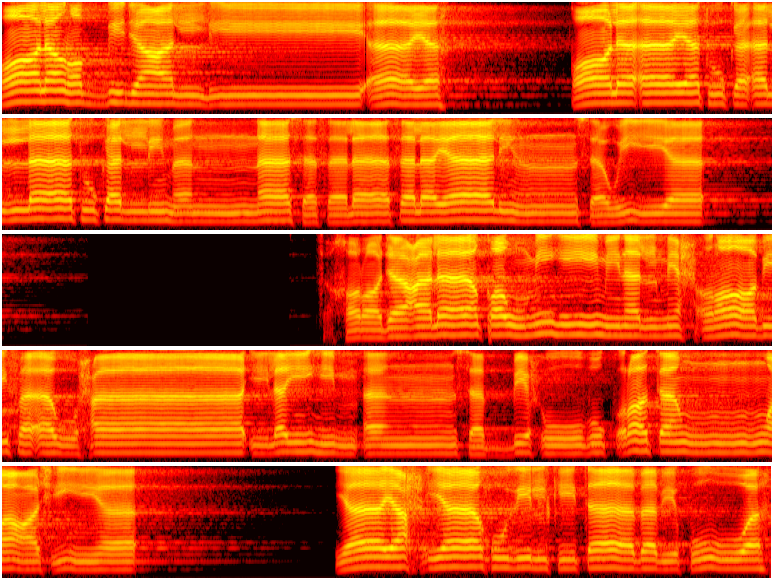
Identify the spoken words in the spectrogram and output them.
قال رب اجعل لي آية. قال آيتك ألا تكلم الناس ثلاث ليال سويا. فخرج على قومه من المحراب فأوحى إليهم أن سبحوا بكرة وعشيا. يا يحيى خذ الكتاب بقوة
